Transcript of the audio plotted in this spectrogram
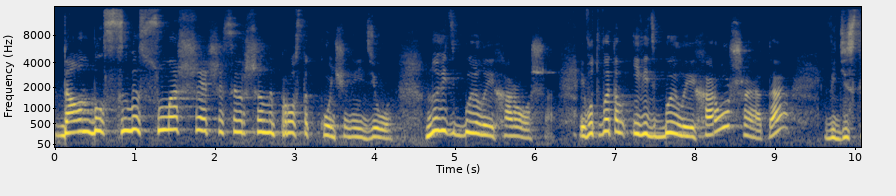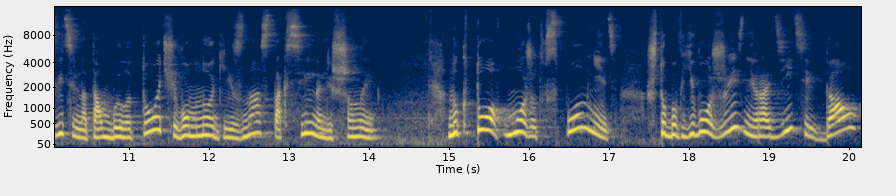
Да, он был сумасшедший, совершенно просто конченый идиот. Но ведь было и хорошее. И вот в этом и ведь было и хорошее, да, ведь действительно там было то, чего многие из нас так сильно лишены. Но кто может вспомнить, чтобы в его жизни родитель дал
